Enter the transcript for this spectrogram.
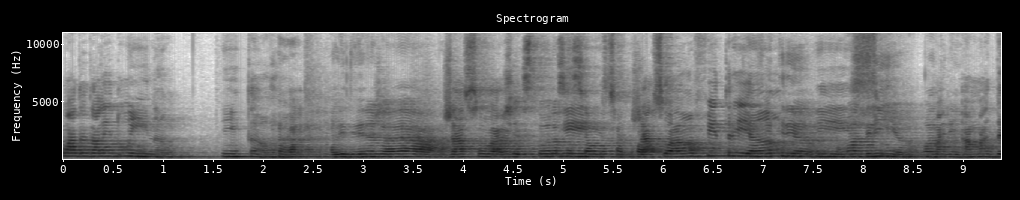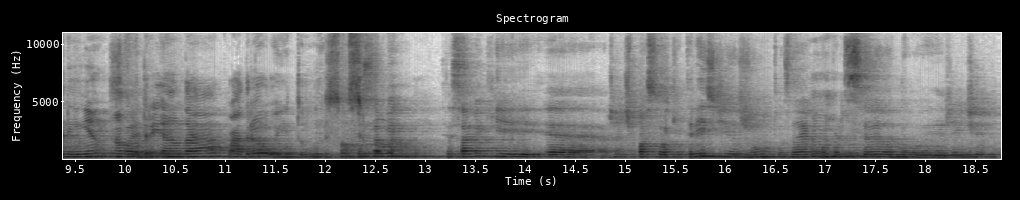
quadra da Liduína. Então. A Liduína já é a, já sou a, a gestora social isso, quadra. Já sou a anfitriã. Anfitriã, a madrinha. madrinha. A madrinha anfitriã da quadra 8. Você sabe, você sabe que é, a gente passou aqui três dias juntas, né, uhum. conversando, e a gente,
